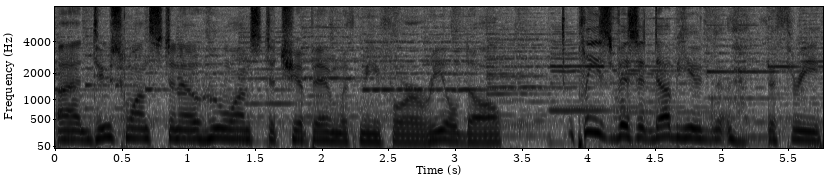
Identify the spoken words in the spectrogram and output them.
Uh, Deuce wants to know who wants to chip in with me for a real doll. Please visit W the three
